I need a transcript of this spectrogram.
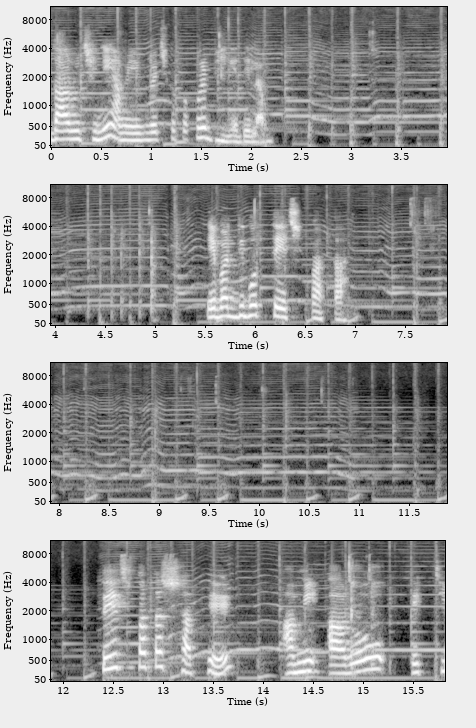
দারুচিনি আমি এইভাবে ছোট করে ভেঙে দিলাম। এবার দিব তেজপাতা। তেজপাতার সাথে আমি আরও একটি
